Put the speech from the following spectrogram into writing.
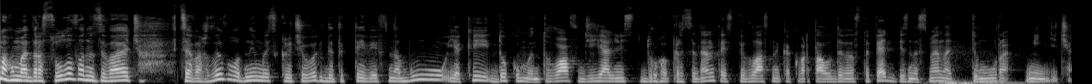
Магомед Расулова називають це важливо одним із ключових детективів НАБУ, який документував діяльність друга президента і співвласника кварталу 95 бізнесмена Тимура Міндіча.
